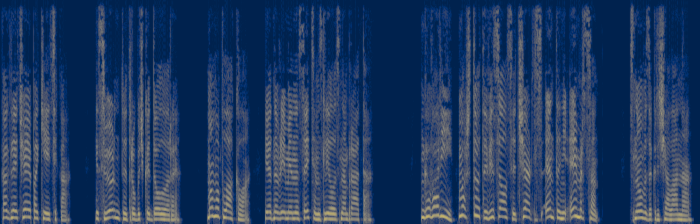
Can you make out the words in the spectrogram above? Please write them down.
как для чая пакетика, и свернутые трубочкой доллары. Мама плакала и одновременно с этим злилась на брата. «Говори, во что ты ввязался, Чарльз Энтони Эмерсон?» Снова закричала она.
